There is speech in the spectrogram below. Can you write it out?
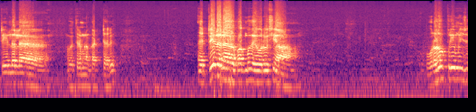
ட்ரெய்லரில் ஒரு திறமெல்லாம் காட்டிட்டாரு. ட்ரெய்லரை பார்க்கும்போது ஒரு விஷயம் ஓரளவு புரிய முடிஞ்சு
